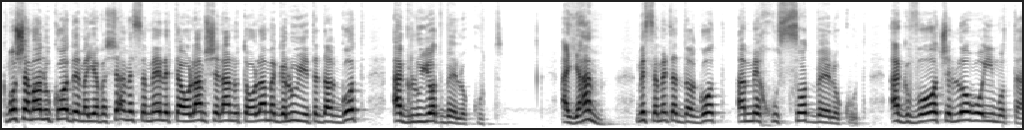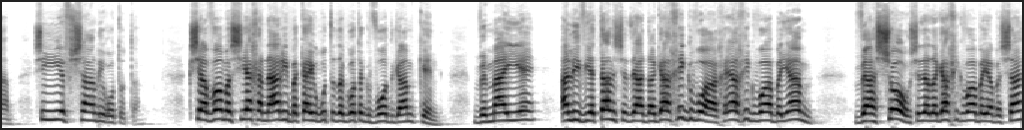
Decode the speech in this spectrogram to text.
כמו שאמרנו קודם, היבשה מסמל את העולם שלנו, את העולם הגלוי, את הדרגות הגלויות באלוקות. הים מסמל את הדרגות המכוסות באלוקות, הגבוהות שלא רואים אותן, שאי אפשר לראות אותן. כשיבוא המשיח הנהר ייבקע, יראו את הדרגות הגבוהות גם כן. ומה יהיה? הלוויתן, שזה הדרגה הכי גבוהה, החיה הכי גבוהה בים, והשור, שזה הדרגה הכי גבוהה ביבשה,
